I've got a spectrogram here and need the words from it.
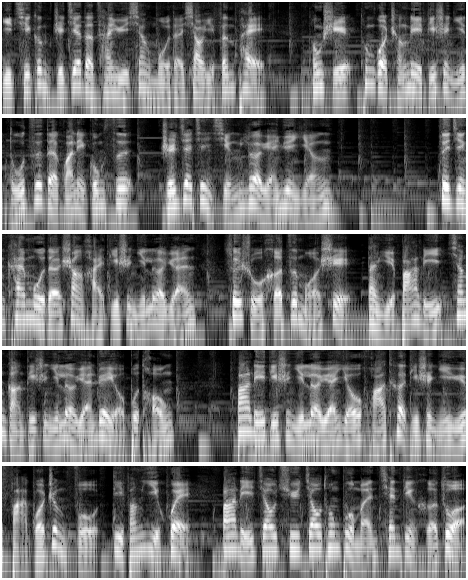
以其更直接的参与项目的效益分配，同时通过成立迪士尼独资的管理公司，直接进行乐园运营。最近开幕的上海迪士尼乐园虽属合资模式，但与巴黎、香港迪士尼乐园略有不同。巴黎迪士尼乐园由华特迪士尼与法国政府、地方议会、巴黎郊区交通部门签订合作；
